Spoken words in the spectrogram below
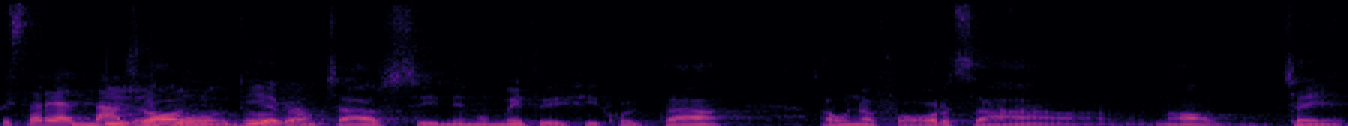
questa realtà il bisogno voto, di no? agganciarsi nei momenti di difficoltà a una forza, no? ce,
